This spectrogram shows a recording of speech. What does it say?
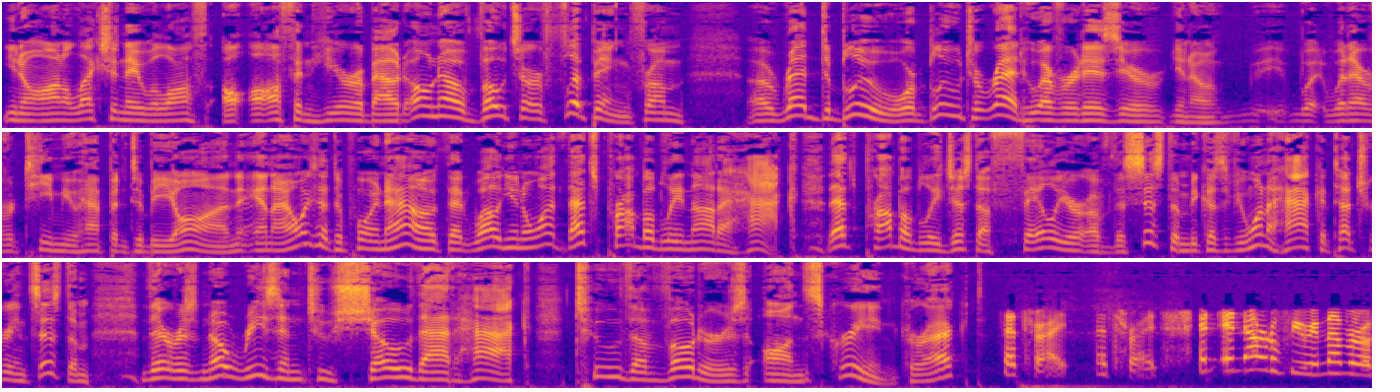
you know, on election day, we'll often hear about, oh no, votes are flipping from uh, red to blue or blue to red, whoever it is, you're, you know, wh- whatever team you happen to be on. And I always have to point out that, well, you know what? That's probably not a hack. That's probably just a failure of the system because if you want to hack a touchscreen system, there is no reason to show that hack to the voters on screen, correct? That's right. That's right. And, and I don't know if you remember, a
